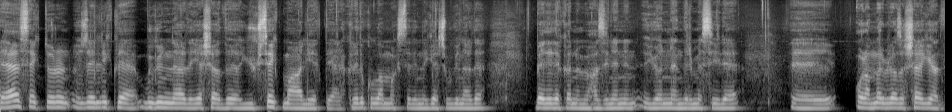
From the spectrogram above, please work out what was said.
reel sektörün özellikle bugünlerde yaşadığı yüksek maliyetli yani kredi kullanmak istediğinde gerçi bugünlerde BDDK'nın ve hazinenin yönlendirmesiyle e, oranlar biraz aşağı geldi.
